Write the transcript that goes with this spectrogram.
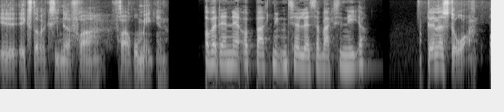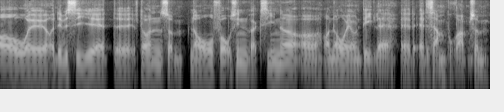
ekstra vacciner fra, fra Rumænien. Og hvordan er opbakningen til at lade sig vaccinere? Den er stor, og, øh, og det vil sige, at øh, efterhånden som Norge får sine vacciner, og, og Norge er jo en del af, af, af det samme program, som,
